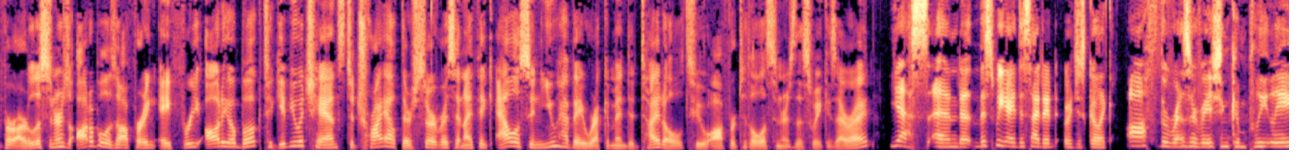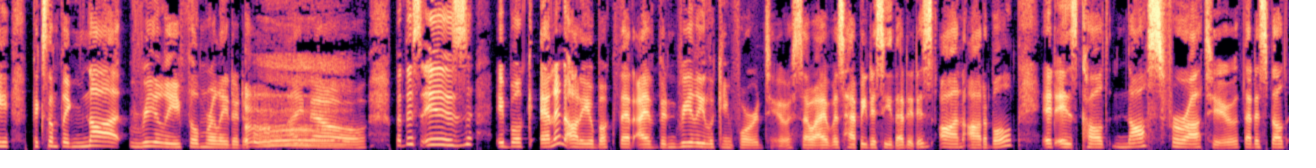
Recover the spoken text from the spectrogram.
For our listeners, Audible is offering a free audiobook to give you a chance to try out their service. And I think, Allison, you have a recommended title to offer to the listeners this week. Is that right? Yes, and uh, this week I decided would just go like off the reservation completely, pick something not really film related. I know. But this is a book and an audiobook that I've been really looking forward to. So I was happy to see that it is on Audible. It is called Nosferatu. That is spelled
